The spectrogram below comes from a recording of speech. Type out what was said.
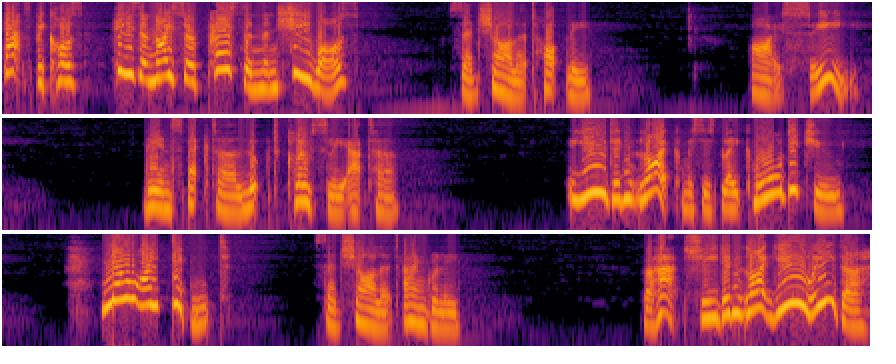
That's because he's a nicer person than she was, said Charlotte hotly. I see. The inspector looked closely at her. You didn't like Mrs. Blakemore, did you? No, I didn't, said Charlotte angrily. Perhaps she didn't like you either.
